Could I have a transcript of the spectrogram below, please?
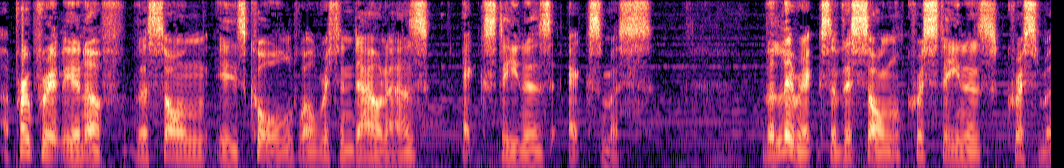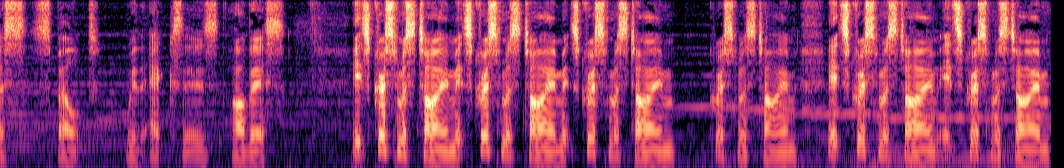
appropriately enough, the song is called, well, written down as Xtina's Xmas. The lyrics of this song, Christina's Christmas, spelt with X's, are this It's Christmas time, it's Christmas time, it's Christmas time, Christmas time, it's Christmas time, it's Christmas time.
